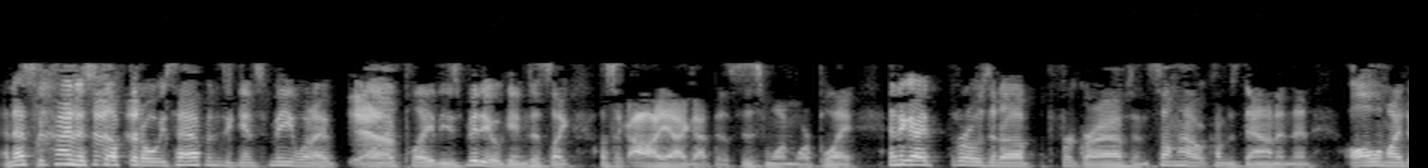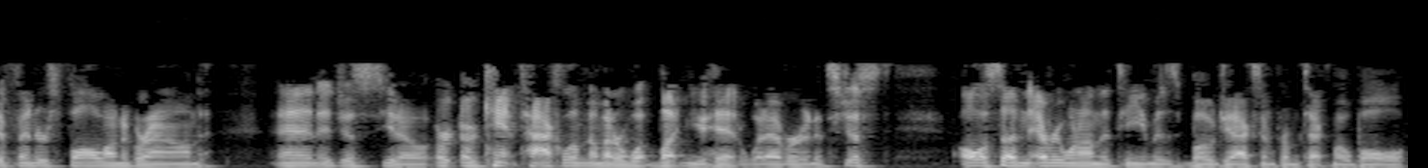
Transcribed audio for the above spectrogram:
And that's the kind of stuff that always happens against me when I yeah. when I play these video games. It's like I was like, oh yeah, I got this. This is one more play, and the guy throws it up for grabs, and somehow it comes down, and then all of my defenders fall on the ground, and it just you know, or, or can't tackle him no matter what button you hit, whatever. And it's just all of a sudden everyone on the team is Bo Jackson from Tecmo Bowl,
